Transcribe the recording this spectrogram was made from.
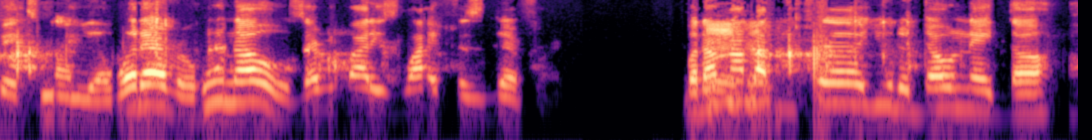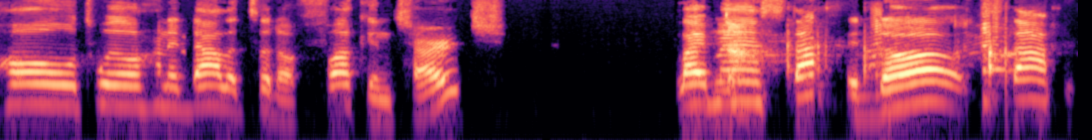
fixed money or whatever. Who knows? Everybody's life is different. But I'm not about to tell you to donate the whole twelve hundred dollars to the fucking church. Like, man, stop it, dog. Stop it.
